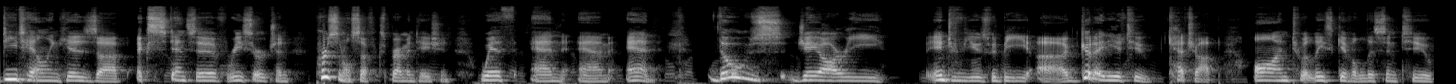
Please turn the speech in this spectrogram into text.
detailing his uh, extensive research and personal self experimentation with NMN those JRE interviews would be a good idea to catch up on to at least give a listen to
